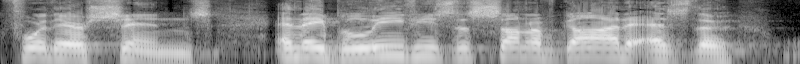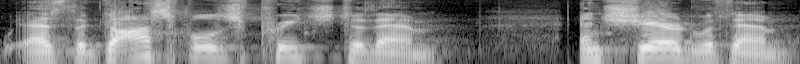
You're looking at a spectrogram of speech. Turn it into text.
for their sins, and they believe he's the Son of God as the, as the gospel is preached to them and shared with them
